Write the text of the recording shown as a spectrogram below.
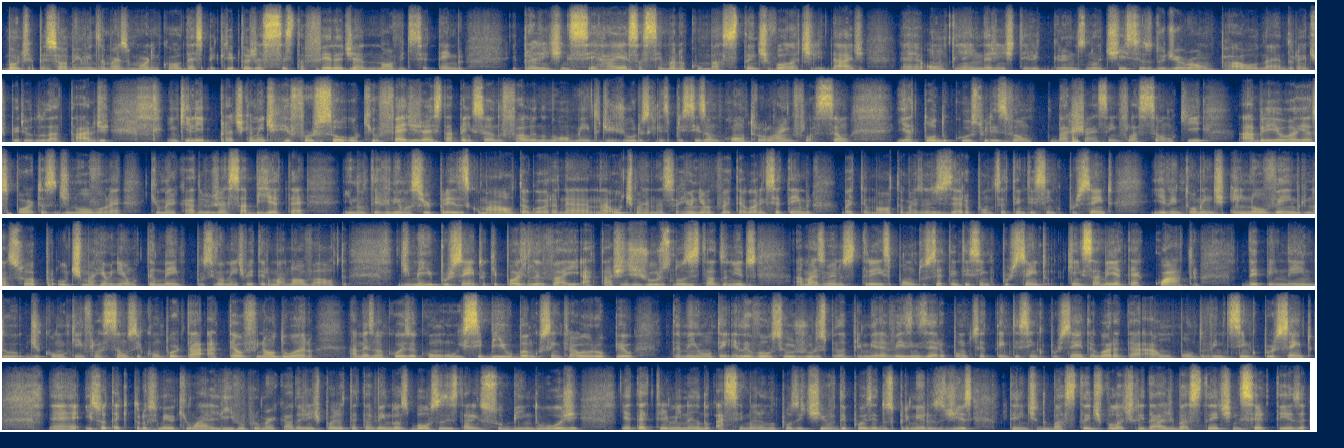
Bom dia, pessoal. Bem-vindos a mais um Morning Call da SB Crypto. Hoje é sexta-feira, dia 9 de setembro. E para a gente encerrar essa semana com bastante volatilidade, é, ontem ainda a gente teve grandes notícias do Jerome Powell né, durante o período da tarde, em que ele praticamente reforçou o que o Fed já está pensando, falando no aumento de juros, que eles precisam controlar a inflação e a todo custo eles vão baixar essa inflação, o que abriu aí as portas de novo, né? Que o mercado já sabia até e não teve nenhuma surpresa com uma alta agora né, na última nessa reunião que vai ter agora em setembro, vai ter uma alta mais ou menos de 0,75% e eventualmente em novembro, na sua última reunião, também possivelmente vai ter uma nova alta de 0,5%, que pode levar aí a taxa de juros nos Estados Unidos a mais ou menos 3,75%, quem sabe aí até 4% dependendo de como que a inflação se comportar até o final do ano. A mesma coisa com o ECB, o Banco Central Europeu, também ontem elevou seus juros pela primeira vez em 0,75%, agora está a 1,25%. É, isso até que trouxe meio que um alívio para o mercado. A gente pode até estar tá vendo as bolsas estarem subindo hoje e até terminando a semana no positivo, depois dos primeiros dias terem tido bastante volatilidade, bastante incerteza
